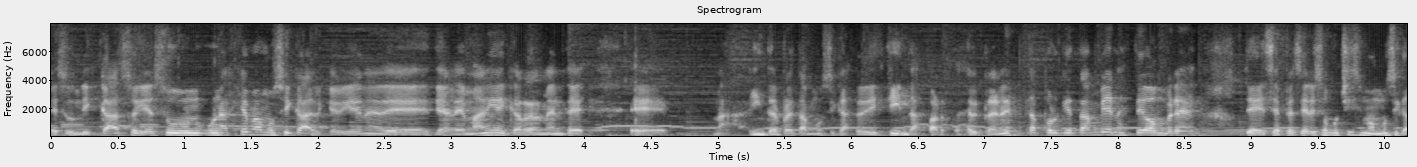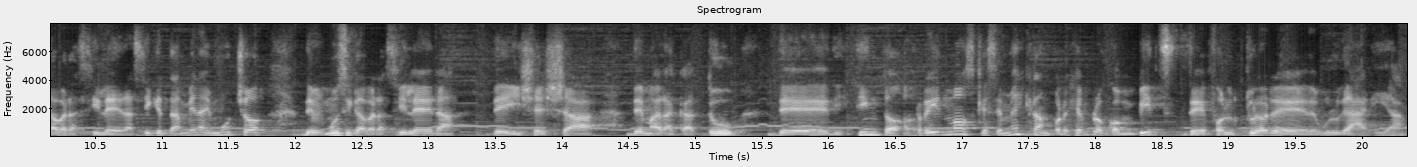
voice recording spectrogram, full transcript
es un discazo y es una gema musical que viene de, Alemania y que realmente... Eh, interpreta músicas de distintas partes del planeta, porque también este hombre eh, se especializó muchísimo en música brasilera, así que también hay mucho de música brasilera, de Iyeyá, de maracatú, de distintos ritmos que se mezclan, por ejemplo, con beats de folclore de Bulgaria.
